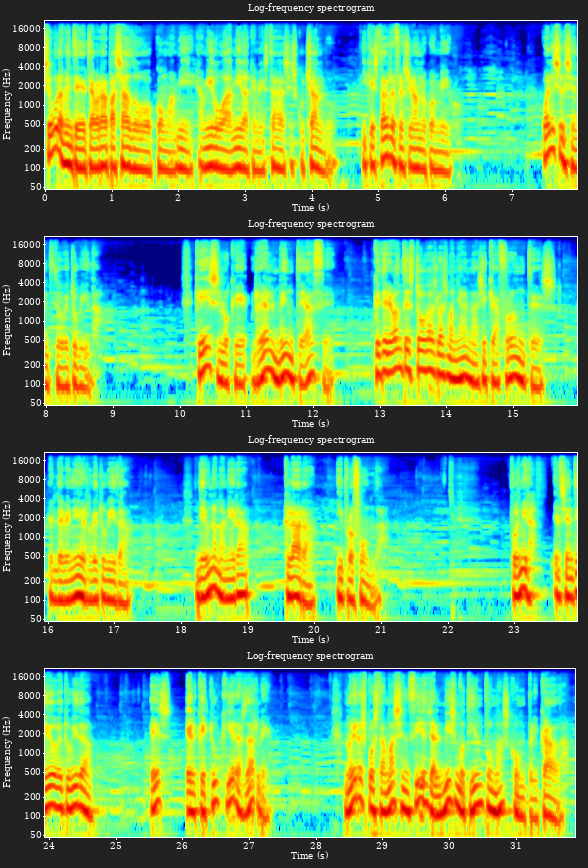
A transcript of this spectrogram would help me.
Seguramente te habrá pasado como a mí, amigo o amiga que me estás escuchando y que estás reflexionando conmigo. ¿Cuál es el sentido de tu vida? ¿Qué es lo que realmente hace que te levantes todas las mañanas y que afrontes el devenir de tu vida de una manera clara y profunda? Pues mira, el sentido de tu vida es el que tú quieras darle. No hay respuesta más sencilla y al mismo tiempo más complicada.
